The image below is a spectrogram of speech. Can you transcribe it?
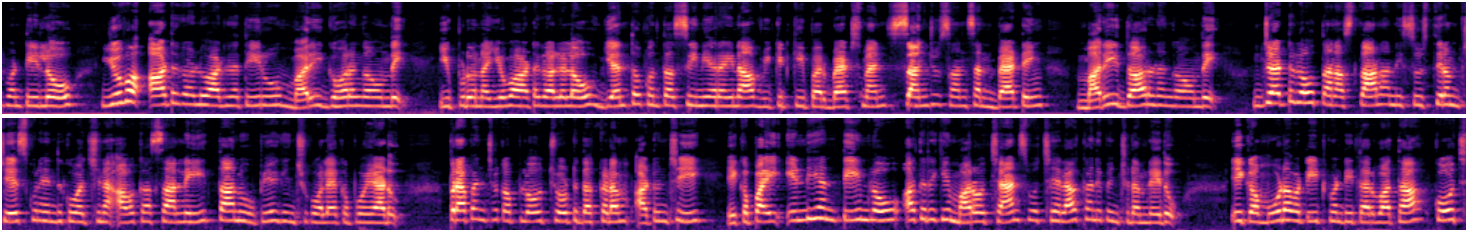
ట్వంటీల్లో యువ ఆటగాళ్ళు ఆడిన తీరు మరీ ఘోరంగా ఉంది. ఇప్పుడున్న యువ ఆటగాళ్ళలో ఎంతో కొంత సీనియర్ అయిన wicket keeper batsmen Sanju Samson batting మరీ దారుణంగా ఉంది. జట్టులో తన స్థానాన్ని సుస్థిరం చేసుకునేందుకు వచ్చిన అవకాశాల్ని తాను ఉపయోగించుకోలేకపోయాడు. ప్రపంచ కప్లో చోటు దక్కడం అటుంచి ఇకపై ఇండియన్ టీంలో అతడికి మరో ఛాన్స్ వచ్చేలా కనిపించడం లేదు. ఇక మూడవ టీ ట్వంటీ తర్వాత కోచ్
